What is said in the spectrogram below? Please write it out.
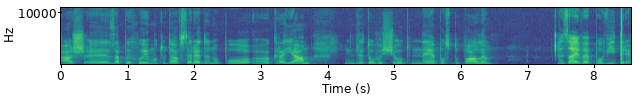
аж е, запихуємо туди всередину по е, краям, для того, щоб не поступали. Зайве повітря.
